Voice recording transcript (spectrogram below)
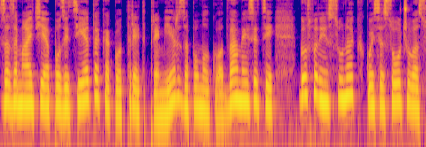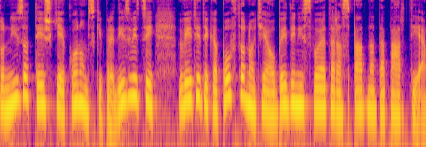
За земајќи ја позицијата како трет премиер за помалку од два месеци, господин Сунак, кој се соочува со низа тешки економски предизвици, вети дека повторно ќе ја обедини својата распадната партија.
